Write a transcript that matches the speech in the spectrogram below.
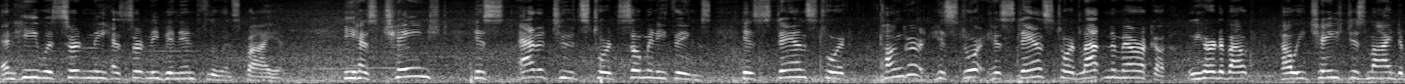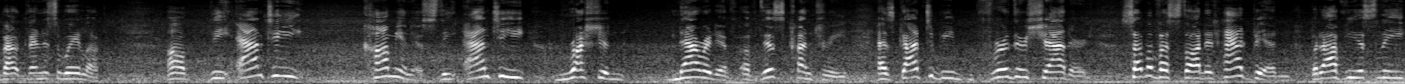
and he was certainly has certainly been influenced by it. He has changed his attitudes towards so many things. His stance toward hunger, his, his stance toward Latin America. We heard about how he changed his mind about Venezuela. Uh, the anti-communist, the anti-Russian narrative of this country has got to be further shattered. Some of us thought it had been, but obviously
